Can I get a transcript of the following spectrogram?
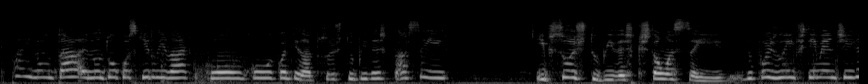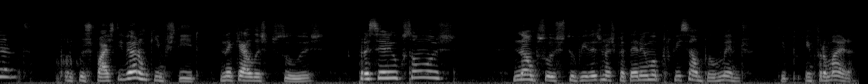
Epá, e não está, eu não estou a conseguir lidar com, com a quantidade de pessoas estúpidas que está a sair. E pessoas estúpidas que estão a sair depois do investimento gigante. Porque os pais tiveram que investir naquelas pessoas para serem o que são hoje. Não pessoas estúpidas, mas para terem uma profissão, pelo menos. Tipo, enfermeira.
